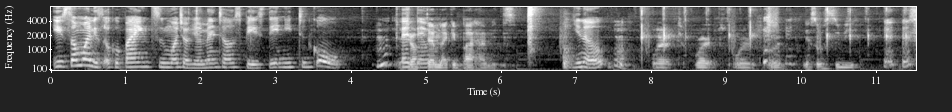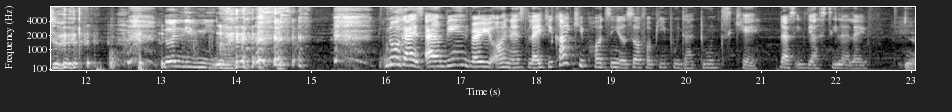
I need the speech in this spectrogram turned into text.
If someone is occupying too much of your mental space, they need to go. Let drop them, them like a bad habit. You know. Hmm. Word, word, word, word. You're supposed to be. Don't leave me. no, guys, I am being very honest. Like, you can't keep hurting yourself for people that don't care. That's if they are still alive. Yeah.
